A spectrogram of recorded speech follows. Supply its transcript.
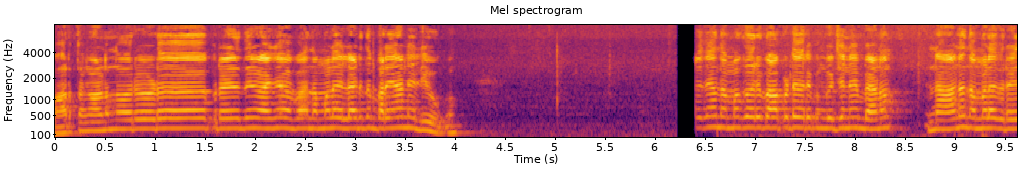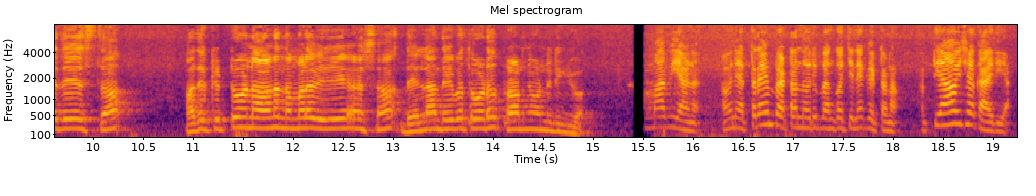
വാർത്ത കാണുന്നവരോട് പ്രയോജനം കഴിഞ്ഞാൽ നമ്മൾ എല്ലായിടത്തും പറയാനല്ലേ നോക്കും നമുക്ക് ഒരു പാവപ്പെട്ട ഒരു പെൺകുച്ചിനെ വേണം. എന്നാണ് നമ്മളെ വിരോധിസ്ഥ അത് കിട്ടുകൊണ്ടാണ് നമ്മളെ വിദേശ ഇതെല്ലാം ദൈവത്തോട് പ്രാർത്ഥിച്ചുകൊണ്ടിരിക്കുക. അമ്മാവിയാണ്. അവൻ എത്രയും പെട്ടെന്ന് ഒരു പെങ്കൊച്ചിനെ കിട്ടണം. അത്യാവശ്യ കാര്യമാണ്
